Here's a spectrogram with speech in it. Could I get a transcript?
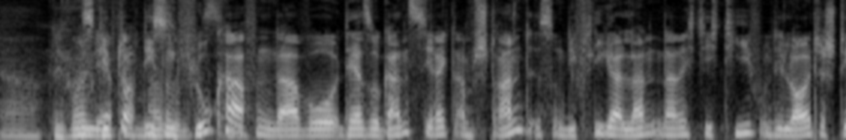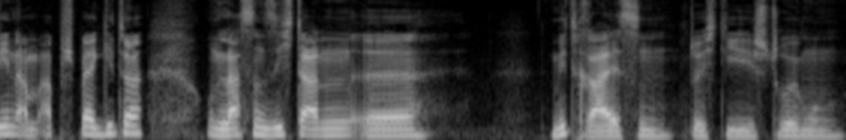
Ja. Es die gibt doch diesen so Flughafen da, wo der so ganz direkt am Strand ist und die Flieger landen da richtig tief und die Leute stehen am Absperrgitter und lassen sich dann äh, mitreißen durch die Strömung.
